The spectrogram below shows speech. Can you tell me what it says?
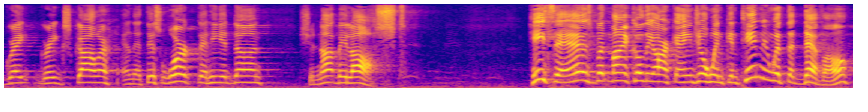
great Greek scholar and that this work that he had done should not be lost. He says, But Michael the archangel, when contending with the devil,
